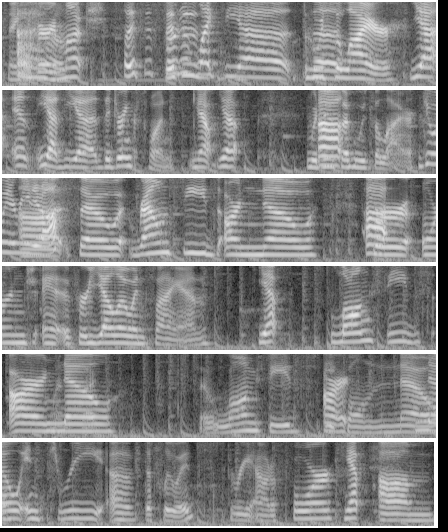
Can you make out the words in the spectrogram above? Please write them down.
Thank you very much. This is sort This of is- like the uh Who's the liar? Yeah, and yeah, the uh the drinks one. Yep. Yep. Which Uh, is the who's the liar? do you want me to read it Uh, off? So round seeds are no Uh, for orange and for yellow and cyan. Yep. Long seeds are no So long seeds Are equal no. no in 3 of the fluids. Three out of four. Yep. Um,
